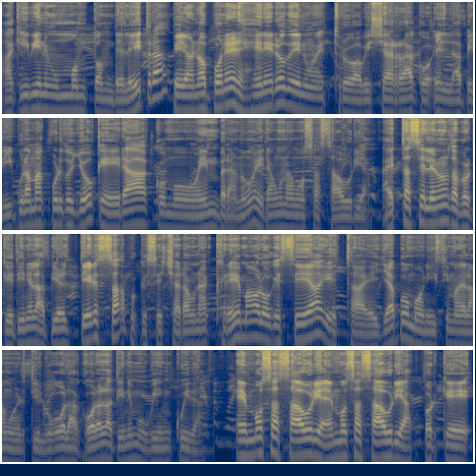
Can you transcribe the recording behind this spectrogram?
Aquí vienen un montón de letras. Pero no pone el género de nuestro bicharraco. En la película me acuerdo yo que era como hembra, ¿no? Era una mosasauria. A esta se le nota porque tiene la piel tersa. Porque se echará una crema o lo que sea. Y está ella, pues monísima de la muerte. Y luego la cola la tiene muy bien cuidada. Es mosasauria, es mosasauria. Porque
